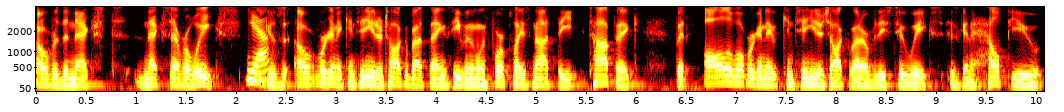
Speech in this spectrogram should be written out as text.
over the next next several weeks. Yeah. Because oh, we're going to continue to talk about things even when foreplay is not the topic. But all of what we're going to continue to talk about over these two weeks is going to help you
